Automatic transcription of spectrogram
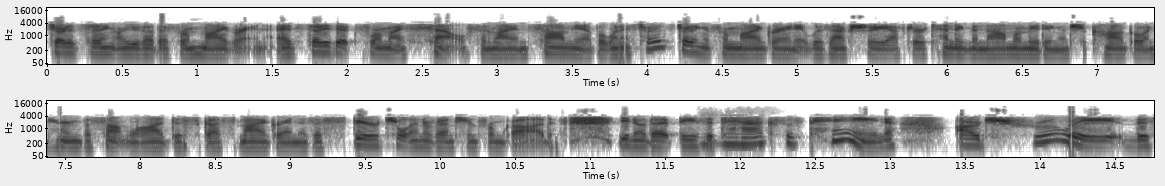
started studying Ayurveda for migraine, I had studied it for myself and my insomnia, but when I started studying it for migraine, it was actually after attending the NAMA meeting in Chicago and hearing Vasant Lad discuss migraine as a spiritual intervention from God. You know, that these mm-hmm. attacks of pain are truly this,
